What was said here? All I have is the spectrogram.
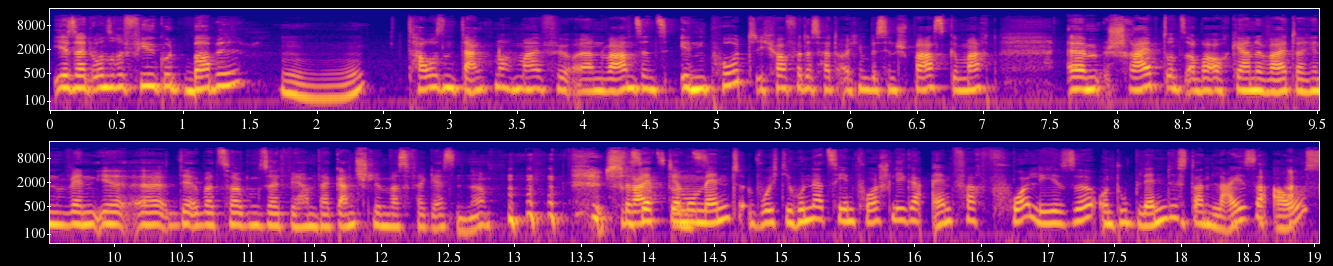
Ihr seid unsere Feel Good Bubble. Mhm. Tausend Dank nochmal für euren Wahnsinns-Input. Ich hoffe, das hat euch ein bisschen Spaß gemacht. Ähm, schreibt uns aber auch gerne weiterhin, wenn ihr äh, der Überzeugung seid, wir haben da ganz schlimm was vergessen. Ne? das ist jetzt der uns. Moment, wo ich die 110 Vorschläge einfach vorlese und du blendest dann leise aus.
